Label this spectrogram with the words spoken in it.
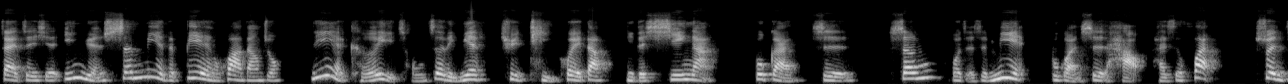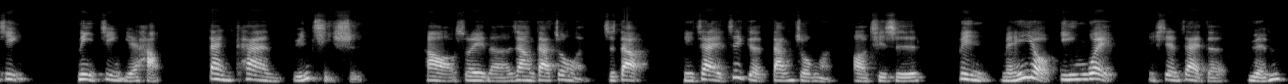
在这些因缘生灭的变化当中，你也可以从这里面去体会到你的心啊，不管是。生或者是灭，不管是好还是坏，顺境逆境也好，但看缘起时。好，所以呢，让大众啊知道，你在这个当中啊，啊，其实并没有因为你现在的缘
